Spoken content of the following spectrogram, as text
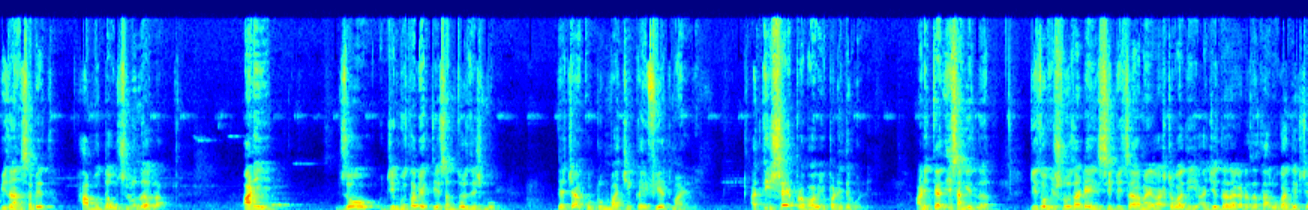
विधानसभेत हा मुद्दा उचलून धरला. आणि जो जी मृत व्यक्ती आहे संतोष देशमुख त्याच्या कुटुंबाची कैफियत मांडली. अतिशय प्रभावीपणे ते बोलले. आणि त्यांनी सांगितलं की तो विष्णू साठे एन सी पीचा म्हणजे राष्ट्रवादी अजितदादा गटाचा तालुकाध्यक्ष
